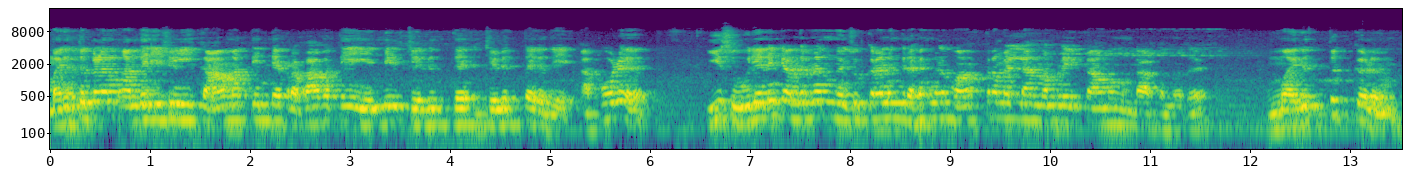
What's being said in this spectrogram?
മരുത്തുക്കളും അന്തരീക്ഷവും ഈ കാമത്തിന്റെ പ്രഭാവത്തെ എന്നിൽ ചെലുത്ത ചെലുത്തരുതേ. അപ്പോൾ ഈ സൂര്യനും ചന്ദ്രനും ശുക്രനും ഗ്രഹങ്ങളും മാത്രമല്ല നമ്മളിൽ കാമം ഉണ്ടാക്കുന്നത്. മരുത്തുക്കളും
